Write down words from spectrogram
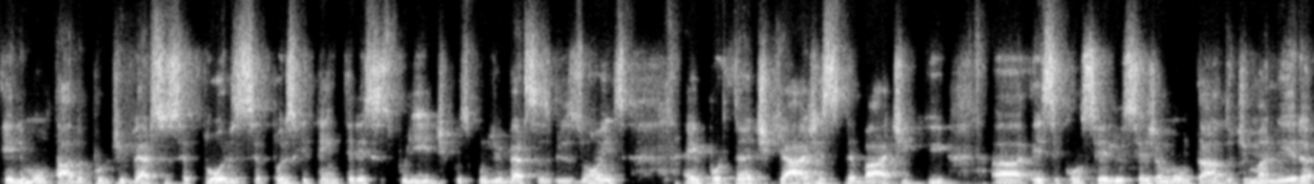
ele montado por diversos setores, setores que têm interesses políticos, com diversas visões, é importante que haja esse debate e que uh, esse conselho seja montado de maneira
